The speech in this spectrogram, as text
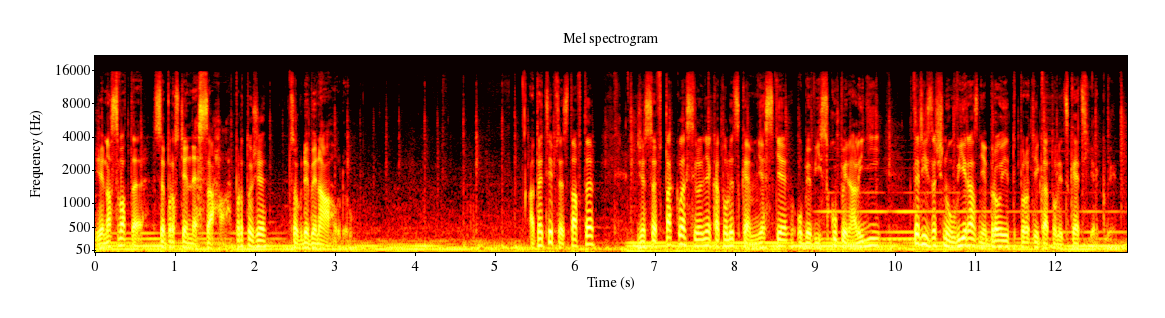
že na svaté se prostě nesahá, protože co kdyby náhodou. A teď si představte, že se v takhle silně katolickém městě objeví skupina lidí, kteří začnou výrazně brojit proti katolické církvi.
